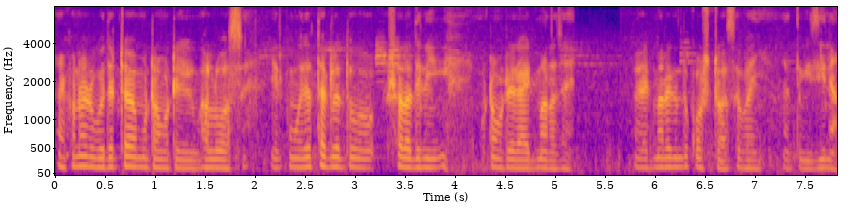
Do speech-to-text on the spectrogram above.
এখন আর ওয়েদারটা মোটামুটি ভালো আছে। এরকম ওয়েদার থাকলে তো সারাদিনই মোটামুটি রাইড মারা যায়। রাইড মারা কিন্তু কষ্ট আছে ভাই এত ইজি না।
